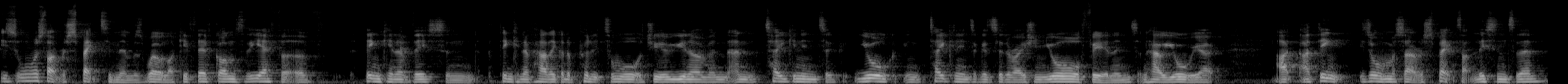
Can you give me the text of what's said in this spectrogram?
it's almost like respecting them as well. Like if they've gone to the effort of thinking of this and thinking of how they're going to put it towards you, you know, and, and taking into your in, taking into consideration your feelings and how you'll react. I, I think it's almost out of respect. Like listen to them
